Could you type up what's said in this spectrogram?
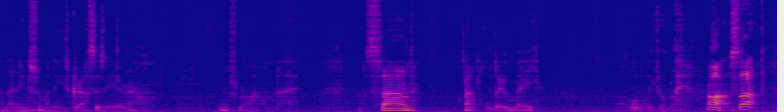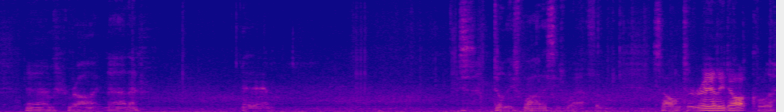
and then in some of these grasses here and all. Just right under there. That's sound. That'll do me. Lovely jubbly. Right, that's that. Um, right, now then. Um, do this while this is wet, I think. So I want a really dark colour.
